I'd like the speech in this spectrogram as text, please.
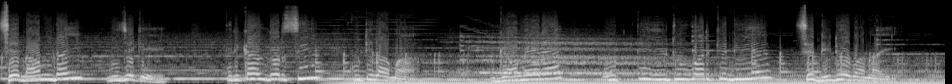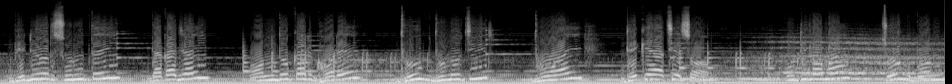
সে নাম দেয় নিজেকে। ত্রিকালদর্শী কুটিলামা। গ্রামের এক উঠতি ইউটিউবারকে দিয়ে সে ভিডিও বানায়। ভিডিওর শুরুতেই দেখা যায়, অন্ধকার ঘরে ধূপ ধুনুচির ধোঁয়ায় ঢেকে আছে সব। কুটিলামা চোখ বন্ধ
